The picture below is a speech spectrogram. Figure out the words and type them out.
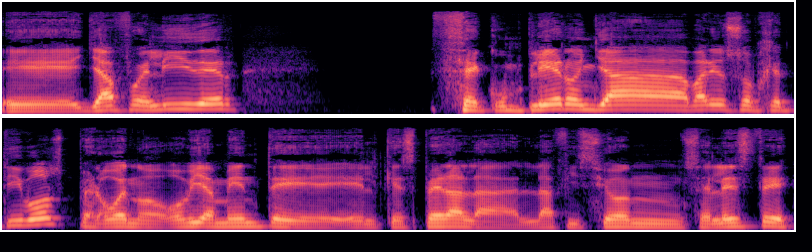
eh, ya fue líder. Se cumplieron ya varios objetivos, pero bueno, obviamente el que espera la, afición celeste,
